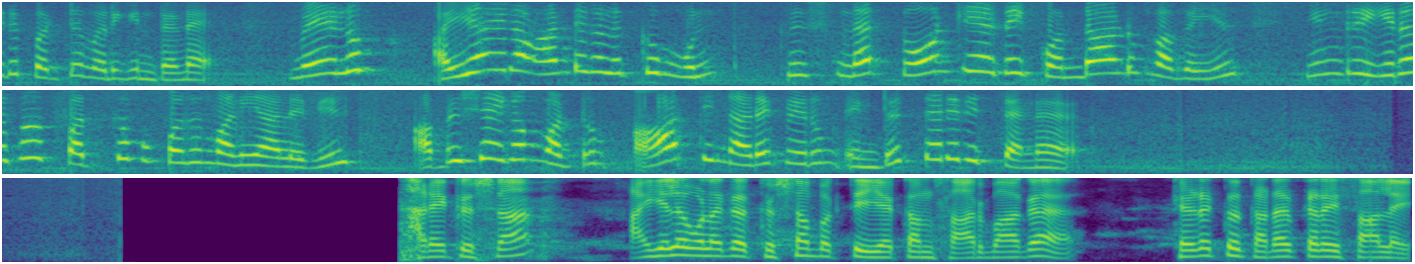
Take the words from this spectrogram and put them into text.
ஈடுபட்டு வருகின்றனர். மேலும் ஐயாயிரம் ஆண்டுகளுக்கு முன் கிருஷ்ணர் தோன்றியதை கொண்டாடும் வகையில் இன்று இரவு பத்து முப்பது மணி அளவில் அபிஷேகம் மற்றும் ஆர்த்தி நடைபெறும் என்று தெரிவித்தனர். ஹரே கிருஷ்ணா. அகில உலக கிருஷ்ண பக்தி இயக்கம் சார்பாக கிழக்கு கடற்கரை சாலை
